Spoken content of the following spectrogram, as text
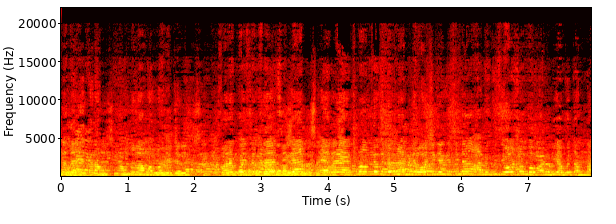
না তারা আমরা গেলে পরে করে লগে তো আমি অস্বীকার গেছি না, আমি বুঝি অসম্ভব, আমি বিয়ে বইতাম না।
